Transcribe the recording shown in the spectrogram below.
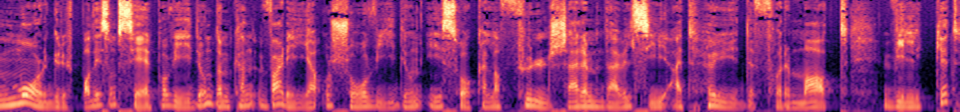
Målgruppa de som ser på videoen, de kan velge å se videoen i såkalla fullskjerm, dvs. Si et høydeformat, hvilket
